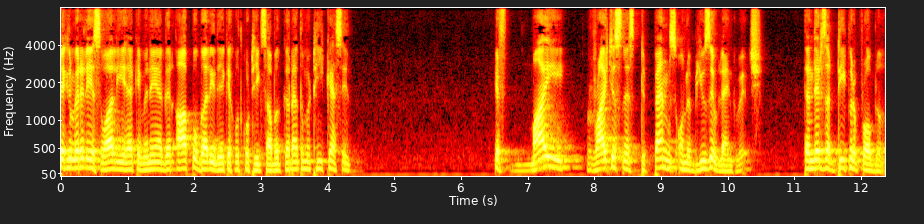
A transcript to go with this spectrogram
लेकिन मेरे लिए सवाल ये है कि मैंने अगर आपको गाली दे के खुद को ठीक साबित कर रहा है तो मैं ठीक कैसे if my righteousness depends on abusive language then there is a deeper problem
